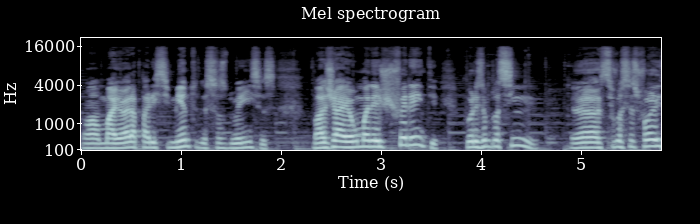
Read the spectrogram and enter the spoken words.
Um maior aparecimento dessas doenças. Mas já é um manejo diferente. Por exemplo, assim, Uh, se vocês forem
